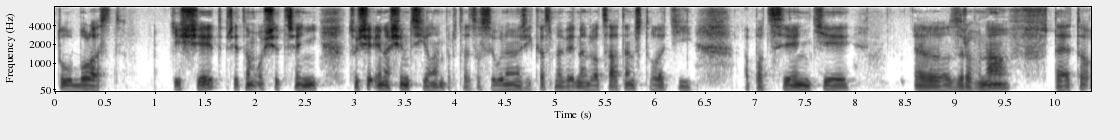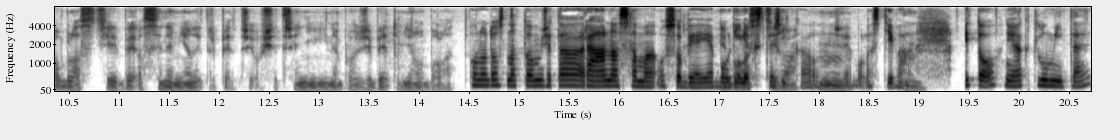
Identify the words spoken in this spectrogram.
tu bolest těšit při tom ošetření, což je i naším cílem, protože co si budeme říkat, jsme v 21. století a pacienti e, zrovna v této oblasti by asi neměli trpět při ošetření nebo že by je to mělo bolet. Ono dost na tom, že ta rána sama o sobě je bolí, je jak jste říkal, hmm. že je bolestivá. Hmm. I to nějak tlumíte?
